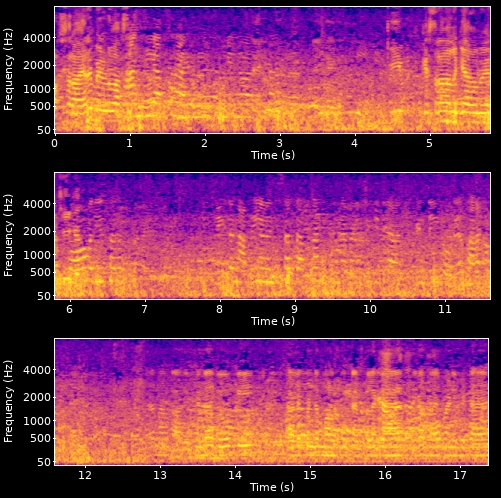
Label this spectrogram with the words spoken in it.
ਅਫਸਰ ਆਏ ਨੇ ਮਿਲਣ ਵਾਸਤੇ? ਹਾਂਜੀ ਅਫਸਰ ਆਏ ਹੋਏ ਨੇ। ਮਿਲਣ ਵਾਸਤੇ ਸਰ। ਕੀ ਕਿਸ ਤਰ੍ਹਾਂ ਦਾ ਲੱਗਿਆ ਤੁਹਾਨੂੰ ਇਹ? ਠੀਕ ਹੈ? ਬਹੁਤ ਵਧੀਆ ਸਰ। ਨਹੀਂ ਤਾਂ ਲਾਭੇ ਜਾਣਾ ਸੀ ਸਰ। ਤਾਂ ਆਪਣਾ ਨਿਕਲਣਾ ਪੈਣਾ ਸੀ। ਕਿਤੇ ਪਿੰਡ ਹੀ ਹੋ ਰਿਹਾ ਸਾਰਾ ਕੰਮ। ਨਾਮ ਕਾਜੀ ਸਿੰਘ ਹੈ ਜੋ ਕਿ ਸਾਡੇ ਪਿੰਡ ਮਲਕੋ ਕੈਂਪ ਲੱਗਾ ਹੈ, ਉਹਦਾ ਬਹੁਤ ਬੈਨੀਫਿਟ ਹੈ,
